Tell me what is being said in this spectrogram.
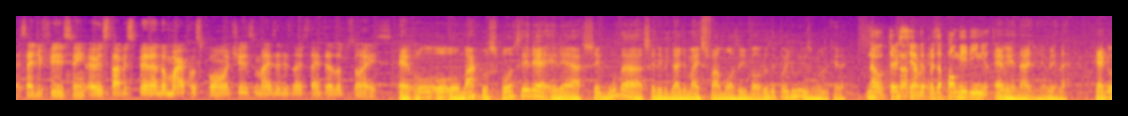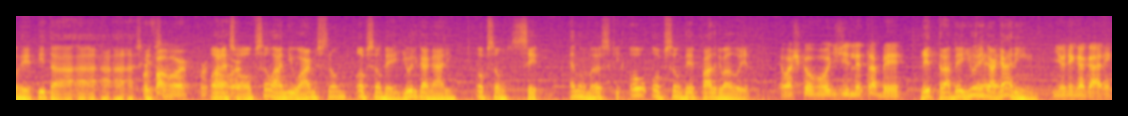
essa é difícil, hein? Eu estava esperando Marcos Pontes, mas eles não estão entre as opções. É, o, o- o Marcos Pontes, ele é, ele é a segunda celebridade mais famosa de Bauru depois de Luiz Music, né? Não, terceira, Exatamente. depois a Palmeirinha É também. verdade, é verdade. Quer que eu repita a, a, a, a, as Por questões? favor, por Olha favor. só, opção A, Neil Armstrong. Opção B, Yuri Gagarin. Opção C, Elon Musk. Ou opção D, Padre Baloeiro. Eu acho que eu vou de letra B. Letra B, Yuri É. Gagarin. Yuri Gagarin.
